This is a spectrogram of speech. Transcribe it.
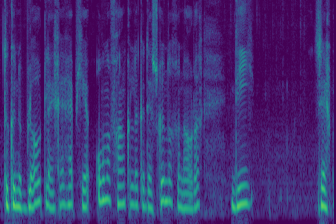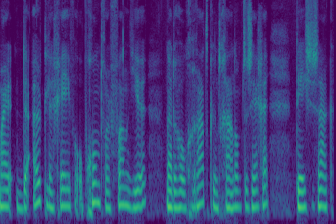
te kunnen blootleggen, heb je onafhankelijke deskundigen nodig die zeg maar de uitleg geven op grond waarvan je naar de Hoge Raad kunt gaan om te zeggen deze zaak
